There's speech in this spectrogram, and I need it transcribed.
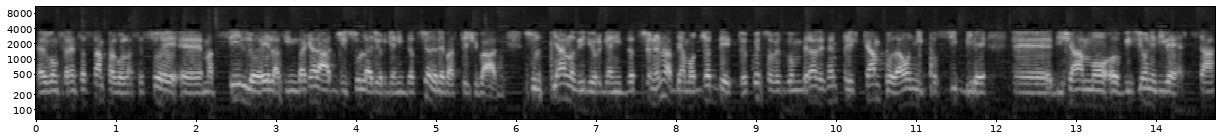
eh, conferenza stampa con l'assessore Mazzillo e la sindaca Raggi sulla riorganizzazione delle partecipate, sul piano di riorganizzazione. Noi abbiamo già detto, e questo per sgomberare sempre il campo da ogni possibile eh, diciamo, visione diversa,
